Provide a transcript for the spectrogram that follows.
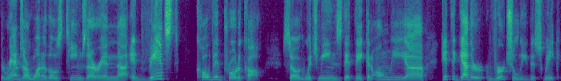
The Rams are one of those teams that are in uh, advanced COVID protocol. So, which means that they can only uh, get together virtually this week.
